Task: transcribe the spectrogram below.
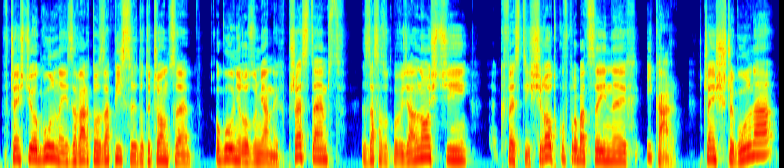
W części ogólnej zawarto zapisy dotyczące ogólnie rozumianych przestępstw, zasad odpowiedzialności, kwestii środków probacyjnych i kar. Część szczególna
